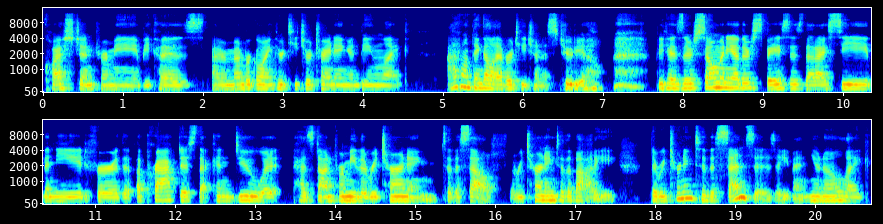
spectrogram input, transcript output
question for me because I remember going through teacher training and being like, I don't think I'll ever teach in a studio because there's so many other spaces that I see the need for the, a practice that can do what it has done for me the returning to the self, the returning to the body, the returning to the senses, even, you know, like.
